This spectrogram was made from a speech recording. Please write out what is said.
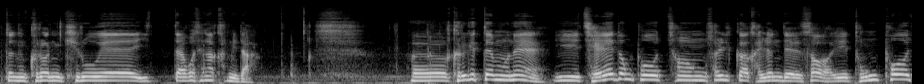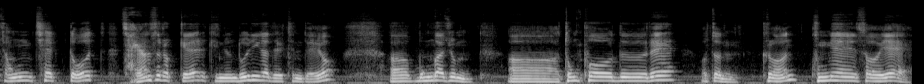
어떤 그런 기로에 있다고 생각합니다. 어, 그렇기 때문에 이 재동포청 설립과 관련돼서 이 동포 정책도 자연스럽게 이렇게 좀 논의가 될 텐데요. 어, 뭔가 좀, 어, 동포들의 어떤 그런 국내에서의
